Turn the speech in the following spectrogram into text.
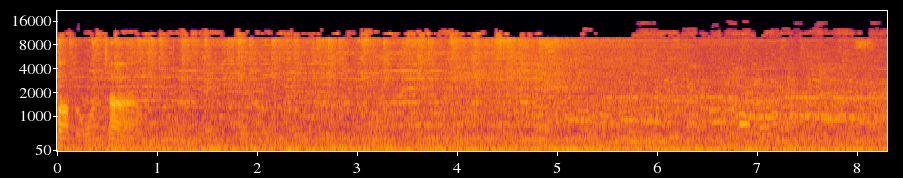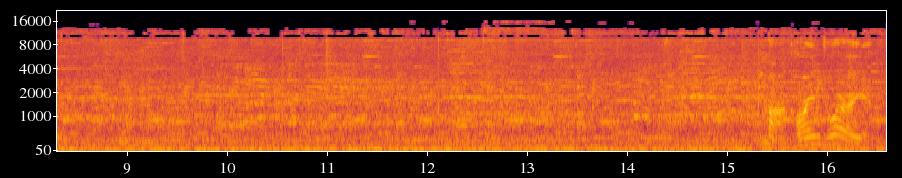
Pop at one time. Come on, coins. Where are you?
